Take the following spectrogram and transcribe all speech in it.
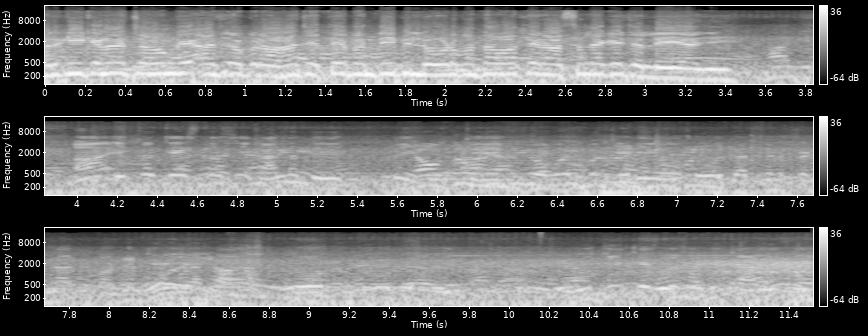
ਸਰ ਕੀ ਕਹਿਣਾ ਚਾਹੋਗੇ? ਅੱਜ ਉਗਰਾਹਾਂ ਜਥੇਬੰਦੀ ਵੀ ਲੋੜਵੰਦਾਂ ਵਾਸਤੇ ਰਸ ਲੈ ਕੇ ਚੱਲੇ ਆ ਜੀ। ਹਾਂ ਇੱਕ ਕੇਸ ਤਾਂ ਅਸੀਂ ਕੱਲ ਦੇ ਆ। ਜਿਹੜੀ ਉਹ ਦਰਜਨ ਪਿੰਡਾਂ 'ਚ ਵੰਡ ਕੇ ਆਪਾਂ ਲੋੜ ਦੂਜੀ ਕੇਸ ਤਾਂ ਸਾਡੀ 40 ਤੋਂ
